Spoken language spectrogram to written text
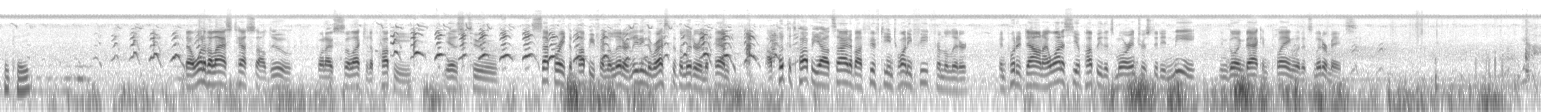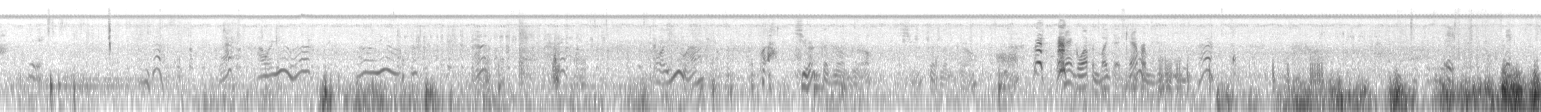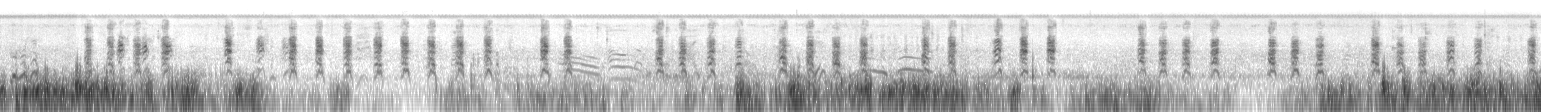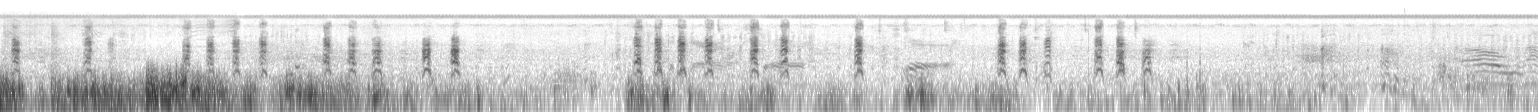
Okay. Now, one of the last tests I'll do when I've selected a puppy is to separate the puppy from the litter, leaving the rest of the litter in the pen. I'll put the puppy outside about 15, 20 feet from the litter and put it down. I want to see a puppy that's more interested in me than going back and playing with its litter mates. How are you, huh? How are you? Huh? How are you, huh? Well, you're a good little girl. You're a good little girl. Can't go up and bite that cameraman. Huh? Hey, hey, come over here. Oh, oh, that was nice. Here's Oh, wow.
